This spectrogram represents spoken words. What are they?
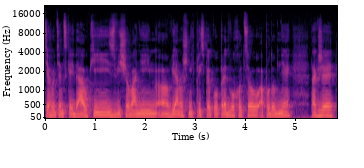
tehotenskej dávky, zvyšovaním e, vianočných príspevkov pre dôchodcov a podobne. Takže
